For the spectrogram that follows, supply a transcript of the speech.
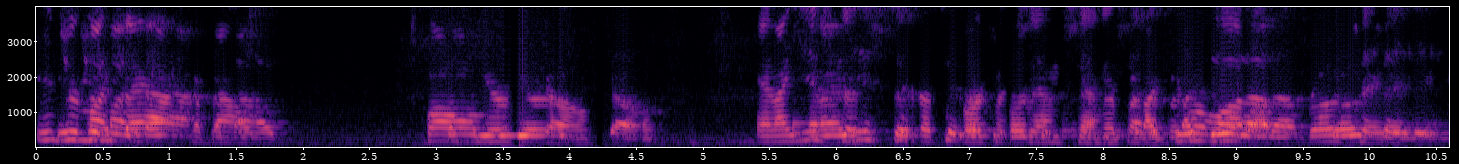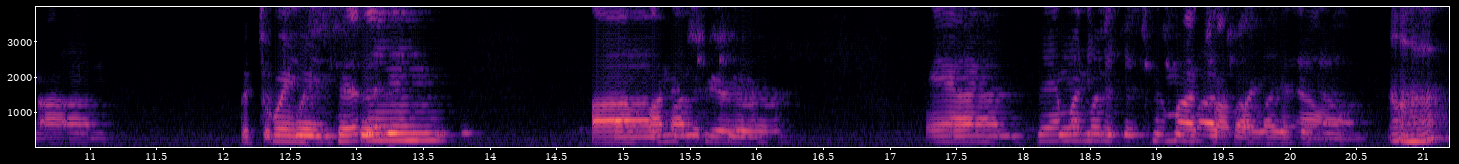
injured my back about 12 years ago. And I used to sit at the Berkeley Zen Center, but I do a lot of rotating um, between sitting um, on a chair and then when it gets too much, I lay down. uh huh.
